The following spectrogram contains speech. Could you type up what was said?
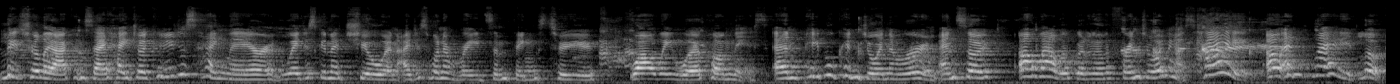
literally I can say, hey Joe, can you just hang there and we're just going to chill and I just want to read some things to you while we work on this. And people can join the room. And so, oh wow, we've got another friend joining us. Hey, oh and wait, look.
